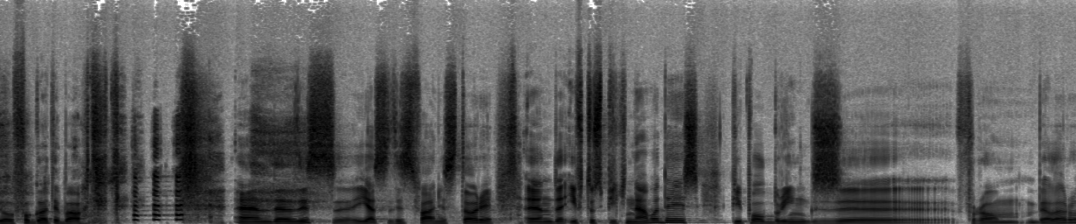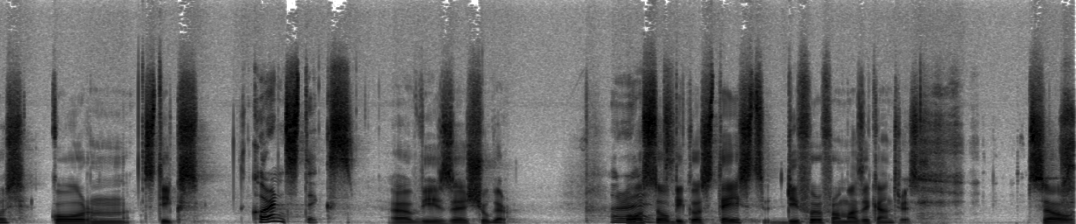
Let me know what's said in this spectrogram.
will forget about it. and uh, this uh, yes this funny story and uh, if to speak nowadays people brings uh, from belarus corn sticks Corn sticks. uh, with uh, sugar right. also because tastes differ from other countries so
